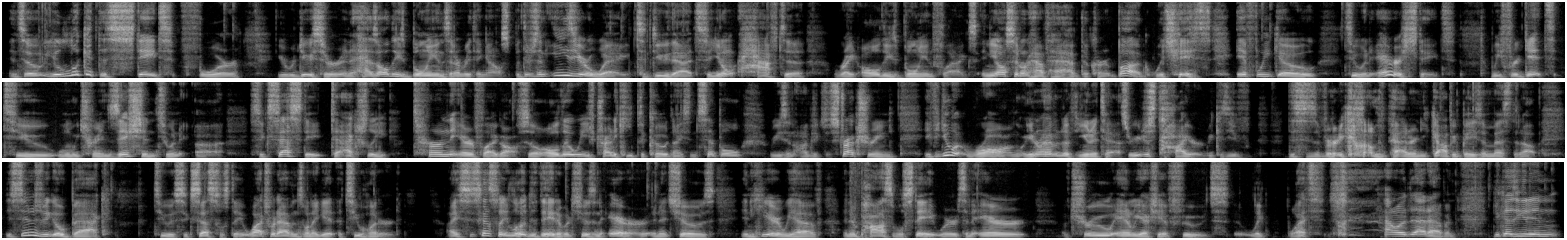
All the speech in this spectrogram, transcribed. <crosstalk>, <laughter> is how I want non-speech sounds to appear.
And so you look at the state for your reducer and it has all these booleans and everything else, but there's an easier way to do that so you don't have to write all these boolean flags. And you also don't have to have the current bug, which is if we go to an error state, we forget to, when we transition to a uh, success state, to actually turn the error flag off. So although we've tried to keep the code nice and simple, we're using object structuring, if you do it wrong, or you don't have enough unit tests, or you're just tired because you've this is a very <laughs> common pattern. You copy paste and messed it up. As soon as we go back to a successful state, watch what happens when I get a 200. I successfully load the data, but it shows an error. And it shows in here we have an impossible state where it's an error of true and we actually have foods. Like, what? <laughs> How did that happen? Because you didn't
